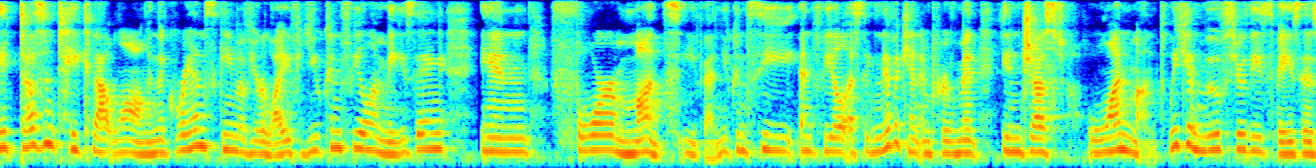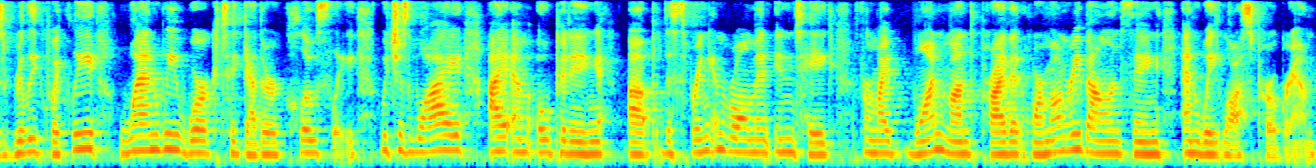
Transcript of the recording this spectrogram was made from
it doesn't take that long. In the grand scheme of your life, you can feel amazing in four months, even. You can see and feel a significant improvement in just one month. We can move through these phases really quickly when we work together closely, which is why I am opening up the spring enrollment intake for my one month private hormone rebalancing and weight loss program.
